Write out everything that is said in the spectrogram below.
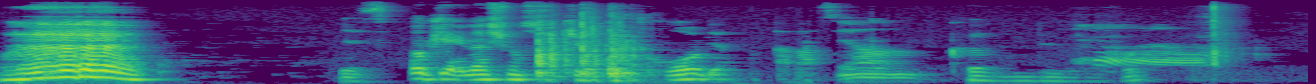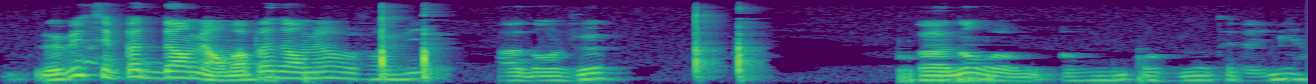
Ouais Ok, là je suis en sécurité. Trop bien. Appartient comme de Le but c'est pas de dormir. On va pas dormir aujourd'hui ah, dans le jeu. Euh, non, on va augmenter la lumière.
